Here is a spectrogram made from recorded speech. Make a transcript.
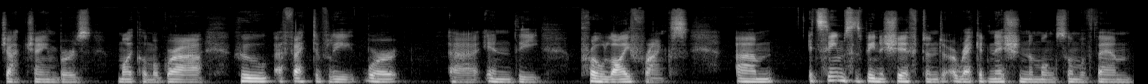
Jack Chambers, Michael McGrath, who effectively were uh, in the pro-life ranks. Um, it seems there's been a shift and a recognition among some of them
